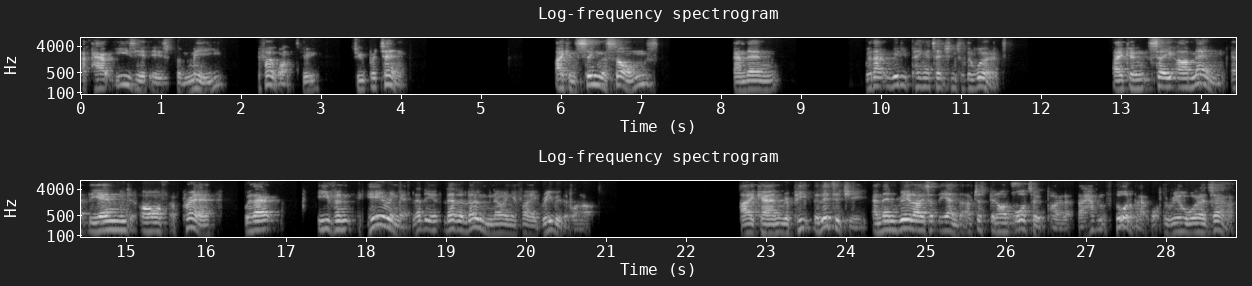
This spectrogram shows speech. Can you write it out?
of how easy it is for me, if I want to, to pretend. I can sing the songs and then without really paying attention to the words. I can say Amen at the end of a prayer without even hearing it, let, alone knowing if I agree with it or not. I can repeat the liturgy and then realize at the end that I've just been on autopilot. I haven't thought about what the real words are.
